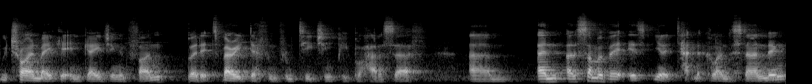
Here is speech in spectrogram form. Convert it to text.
we try and make it engaging and fun, but it's very different from teaching people how to surf. Um, and uh, some of it is you know technical understanding.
